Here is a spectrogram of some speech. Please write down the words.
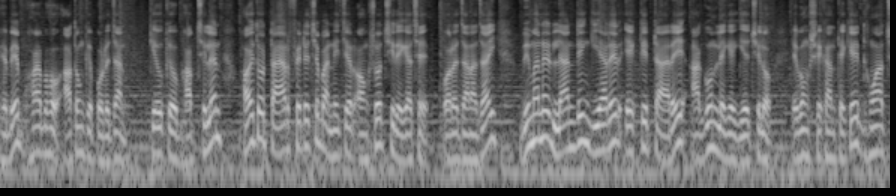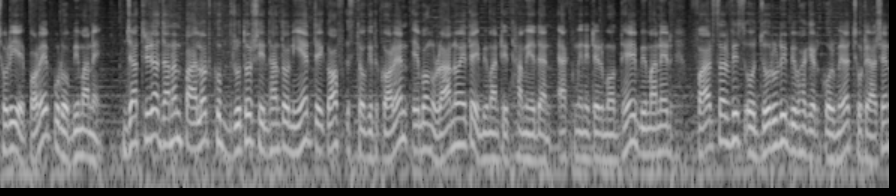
ভেবে ভয়াবহ আতঙ্কে পড়ে যান। কেউ কেউ ভাবছিলেন, হয়তো টায়ার ফেটেছে বা নিচের অংশ ছিঁড়ে গেছে। পরে জানা যায়, বিমানের ল্যান্ডিং গিয়ারের একটি টায়ারেই আগুন লেগে গিয়েছিল এবং সেখান থেকে ধোঁয়া ছড়িয়ে পড়ে পুরো বিমানে। যাত্রীরা জানান, পাইলট খুব দ্রুত সিদ্ধান্ত নিয়ে টেক অফ স্থগিত করেন এবং রানওয়েতে বিমানটি থামিয়ে দেন। এক মিনিটের মধ্যে বিমানের ফায়ার সার্ভিস ও জরুরি বিভাগের কর্মীরা ছুটে আসেন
